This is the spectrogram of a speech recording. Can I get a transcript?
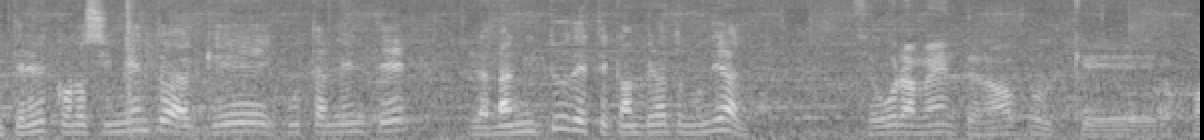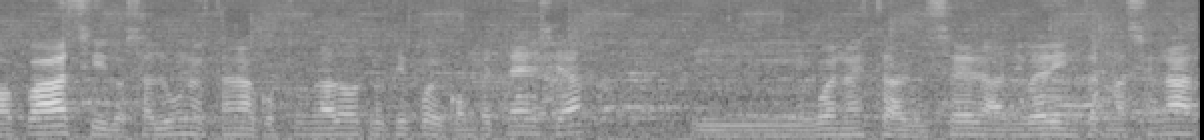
y tener conocimiento a qué justamente la magnitud de este campeonato mundial. Seguramente, ¿no? Porque los papás y los alumnos están acostumbrados a otro tipo de competencia y bueno, esto al ser a nivel internacional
